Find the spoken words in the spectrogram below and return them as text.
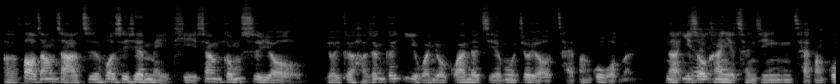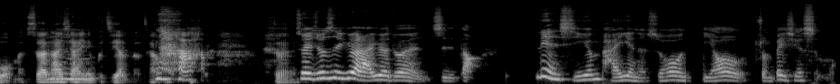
嗯、呃报章杂志或是一些媒体，像公视有有一个好像跟译文有关的节目，就有采访过我们。那一周刊也曾经采访过我们，虽然他现在已经不见了，嗯、这样。对，所以就是越来越多人知道。练习跟排演的时候，你要准备些什么？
